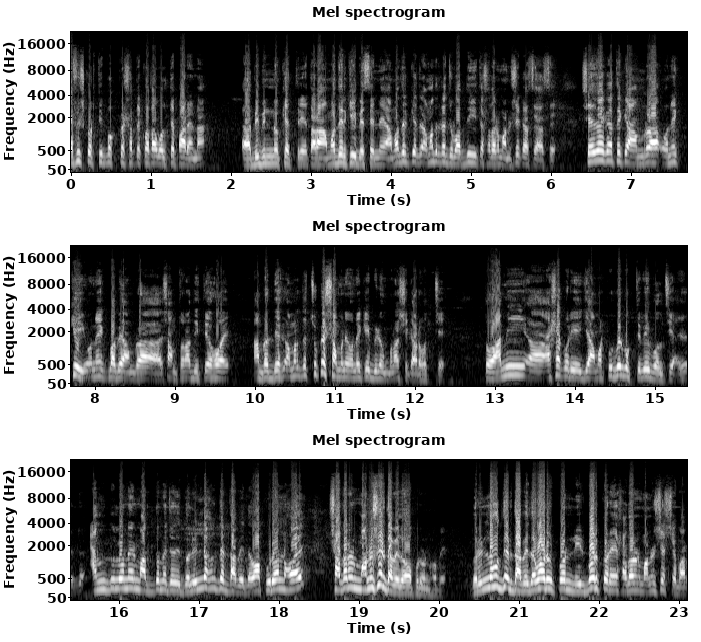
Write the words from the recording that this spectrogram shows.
অফিস কর্তৃপক্ষের সাথে কথা বলতে পারে না বিভিন্ন ক্ষেত্রে। তারা আমাদেরকেই বেছে নেয়। আমাদেরকে, আমাদের একটা জবাবদিহিতা সাধারণ মানুষের কাছে আছে। সেই জায়গা থেকে আমরা অনেককেই, অনেকভাবে আমরা সান্ত্বনা দিতে হয়। আমরা দেখ আমাদের চোখের সামনে অনেকেই বিড়ম্বনা শিকার হচ্ছে। তো আমি আশা করি যে আমার পূর্বের বক্তব্যেই বলছি, আন্দোলনের মাধ্যমে যদি দলিল লেখকদের দাবি দেওয়া পূরণ হয়, সাধারণ মানুষের দাবি দেওয়া পূরণ হবে। দলিল লেখকদের দাবি দেওয়ার উপর নির্ভর করে সাধারণ মানুষের সেবার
